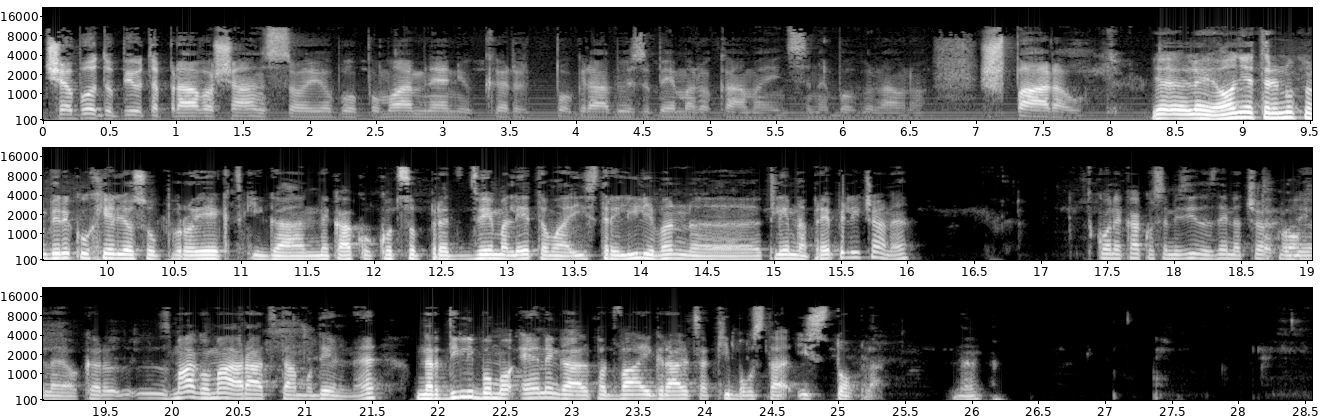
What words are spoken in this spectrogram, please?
če bo dobil ta pravo šanso, jo bo po mojem mnenju kar pograbil z obema rokama in se ne bo ravno šparal. Ja, lej, on je trenutno, bi rekel, Heliosov projekt, ki ga nekako, kot so pred dvema letoma izstrelili ven uh, Klemna Prepeliča. Ne? Tako nekako se mi zdi, da zdaj načrtno delajo, ker zmago ima rad ta model. Ne? Naredili bomo enega ali pa dva igralca, ki bosta izstopla. Ne?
